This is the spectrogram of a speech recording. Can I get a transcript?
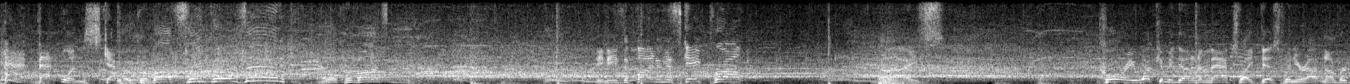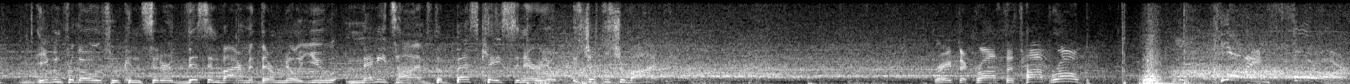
Had that one scattered. Cravat sleepers in. Hello, Cravat. He needs to find an escape route. Nice. Corey, what can be done in a match like this when you're outnumbered? Even for those who consider this environment their milieu, many times the best case scenario is just to survive. Draped across the top rope. Clubbing forearm.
